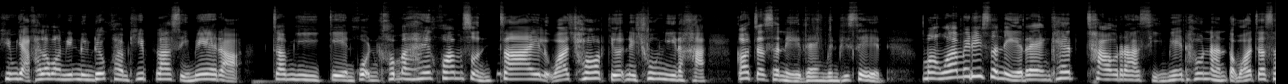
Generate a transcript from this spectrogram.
พิมพ์อยากให้ระวังนิดนึงด้วยความที่ราศีเมษอะจะมีเกณฑ์คนเข้ามาให้ความสนใจหรือว่าชอบเยอะในช่วงนี้นะคะ ก็จะเสน่ห์แรงเป็นพิเศษ มองว่าไม่ได้เสน่ห์แรงแค่ชาวราศีเมษเท่านั้น แต่ว่าจะเส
